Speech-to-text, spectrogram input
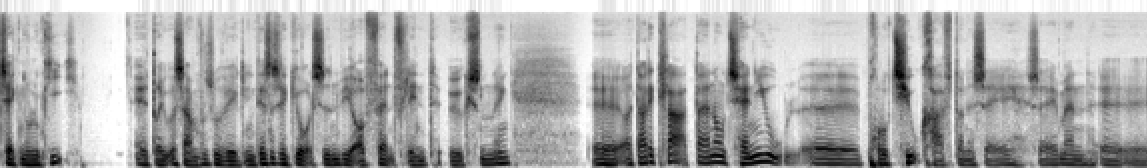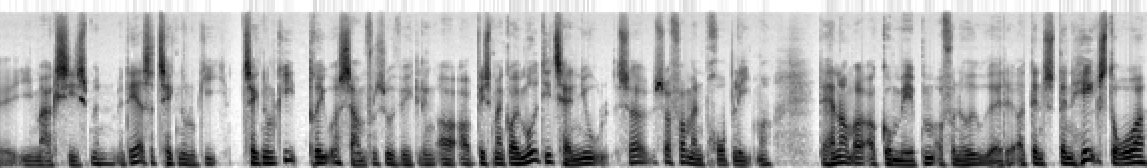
teknologi øh, driver samfundsudviklingen. Det er sådan set gjort, siden vi opfandt flintøksen. Ikke? Øh, og der er det klart, der er nogle tandhjul. Øh, produktivkræfterne, sagde, sagde man øh, i marxismen. Men det er altså teknologi. Teknologi driver samfundsudvikling, og, og hvis man går imod de tandhjul, så, så får man problemer. Det handler om at, at gå med dem og få noget ud af det. Og den, den helt store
